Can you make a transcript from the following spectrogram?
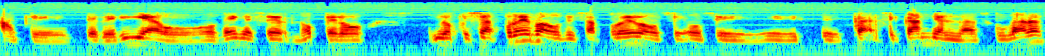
aunque debería o, debe ser, ¿no? Pero lo que se aprueba o desaprueba o se o se este, cambian las jugadas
